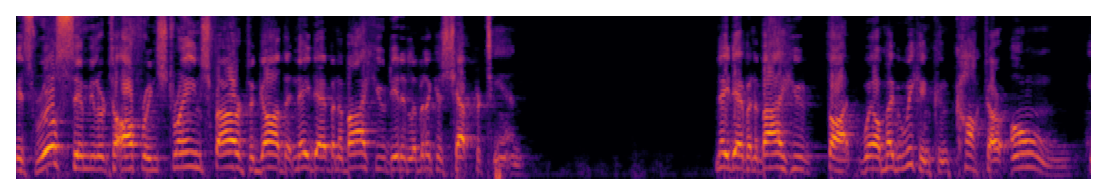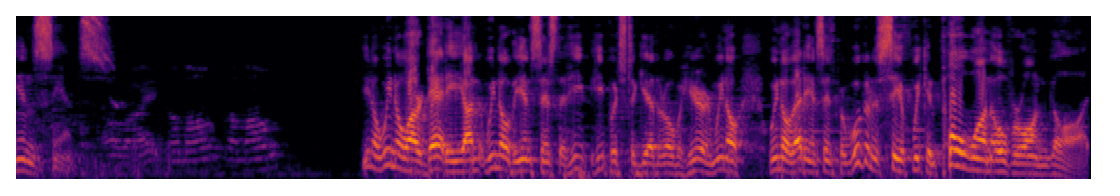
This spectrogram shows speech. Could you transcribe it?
It's real similar to offering strange fire to God that Nadab and Abihu did in Leviticus chapter 10. Nadab and Abihu thought, well, maybe we can concoct our own incense. You know, we know our daddy. We know the incense that he, he puts together over here, and we know, we know that incense, but we're going to see if we can pull one over on God.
